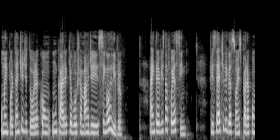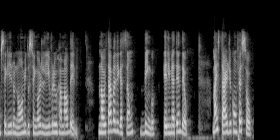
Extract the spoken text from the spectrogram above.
Uma importante editora com um cara que eu vou chamar de Senhor Livro. A entrevista foi assim. Fiz sete ligações para conseguir o nome do Senhor Livro e o ramal dele. Na oitava ligação, bingo, ele me atendeu. Mais tarde, confessou:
